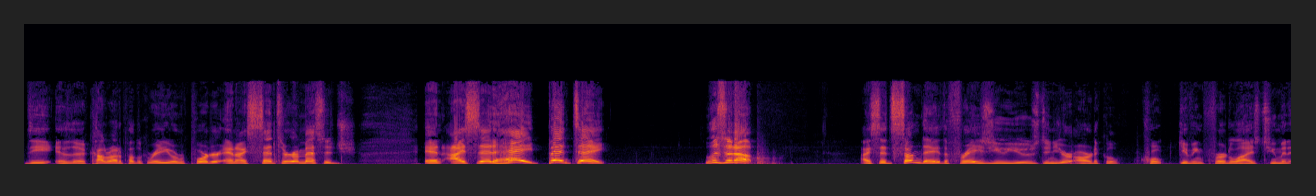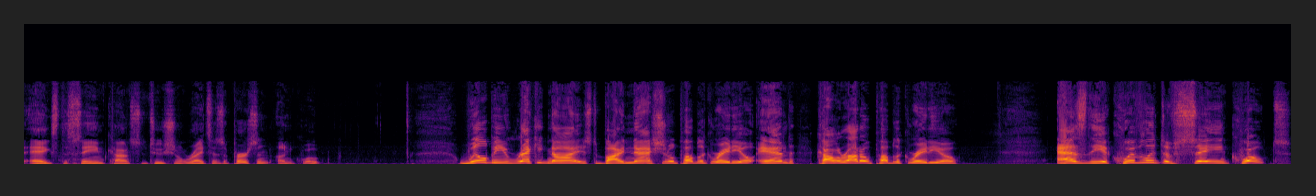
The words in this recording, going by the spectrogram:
the the Colorado Public Radio reporter, and I sent her a message. And I said, "Hey, Bente, listen up." I said, "Someday the phrase you used in your article, quote, giving fertilized human eggs the same constitutional rights as a person, unquote, will be recognized by National Public Radio and Colorado Public Radio as the equivalent of saying, quote,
